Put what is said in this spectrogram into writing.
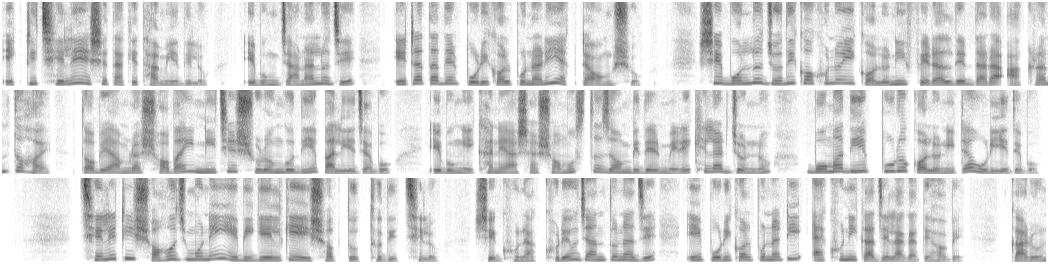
একটি ছেলে এসে তাকে থামিয়ে দিল এবং জানালো যে এটা তাদের পরিকল্পনারই একটা অংশ। সে বলল, যদি কখনো এই কলোনি ফেরালদের দ্বারা আক্রান্ত হয়, তবে আমরা সবাই নিচের সুড়ঙ্গ দিয়ে পালিয়ে যাব এবং এখানে আসা সমস্ত জম্বিদের মেরে খেলার জন্য বোমা দিয়ে পুরো কলোনিটা উড়িয়ে দেব। ছেলেটি সহজ মনেই এবিগেলকে এইসব তথ্য দিচ্ছিল। সে ঘুণাক্ষরেও জানত না যে এই পরিকল্পনাটি এখনই কাজে লাগাতে হবে, কারণ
